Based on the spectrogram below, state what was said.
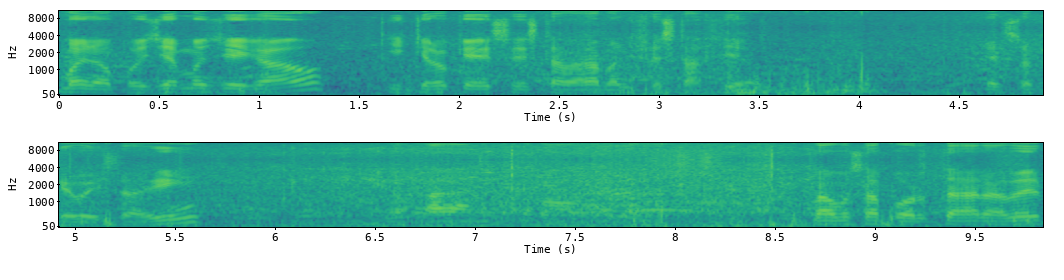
Bueno, pues ya hemos llegado y creo que es esta la manifestación. Eso que veis ahí. Vamos a aportar, a ver,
